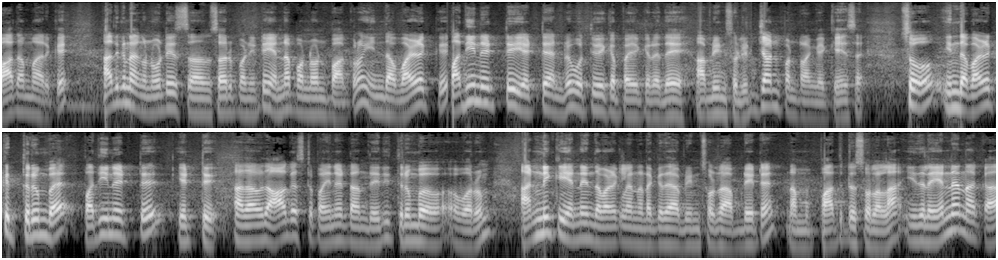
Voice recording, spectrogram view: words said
வாதமாக இருக்குது அதுக்கு நாங்கள் நோட்டீஸ் சர்வ் பண்ணிவிட்டு என்ன பண்ணோன்னு பார்க்குறோம் இந்த வழக்கு பதினெட்டு எட்டு அன்று ஒத்திவைக்கப்படுகிறது அப்படின்னு சொல்லிட்டு ஜான் பண்ணுறாங்க கேஸை. ஸோ இந்த வழக்கு திரும்ப பதினெட்டு எட்டு அதாவது ஆகஸ்ட் பதினெட்டாம் தேதி திரும்ப வரும். அன்னைக்கு என்ன இந்த வழக்கில் நடக்குது அப்படின்னு சொல்கிற அப்டேட்டை நம்ம பார்த்துட்டு சொல்லலாம். இதில் என்னன்னாக்கா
